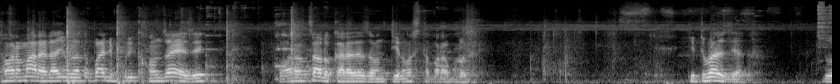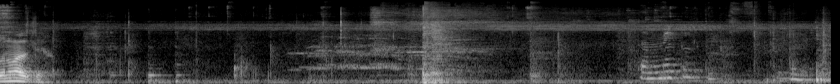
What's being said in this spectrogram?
फवारा मारायला. एवढा तर पाणीपुरी खाऊन जायचंय फवारा चालू करायचा जाऊन तीन वाजता बराबर. किती वाजले आता? दोन वाजले. त्यांनी करते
